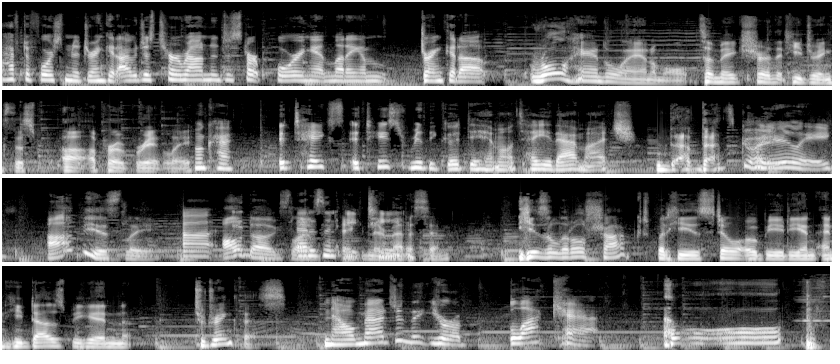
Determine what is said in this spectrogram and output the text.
have to force him to drink it. I would just turn around and just start pouring it and letting him drink it up. Roll handle animal to make sure that he drinks this uh, appropriately. Okay. It takes it tastes really good to him. I'll tell you that much. That, that's good. Clearly, Obviously. uh, All it- dogs love taking their 18. medicine. He's a little shocked, but he is still obedient, and he does begin to drink this. Now imagine that you're a black cat.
